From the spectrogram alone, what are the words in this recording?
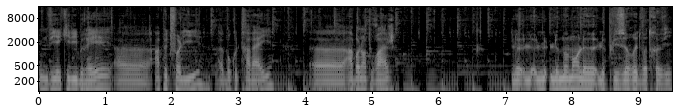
une vie équilibrée, euh, un peu de folie, euh, beaucoup de travail, euh, un bon entourage. Le, moment le, plus heureux de votre vie?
